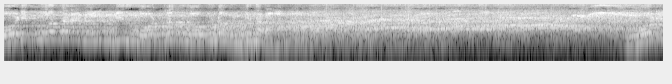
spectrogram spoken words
ఓడిపోతారని మీరు ఓట్లకు పోకుండా ఉంటున్నారా? ఓడి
